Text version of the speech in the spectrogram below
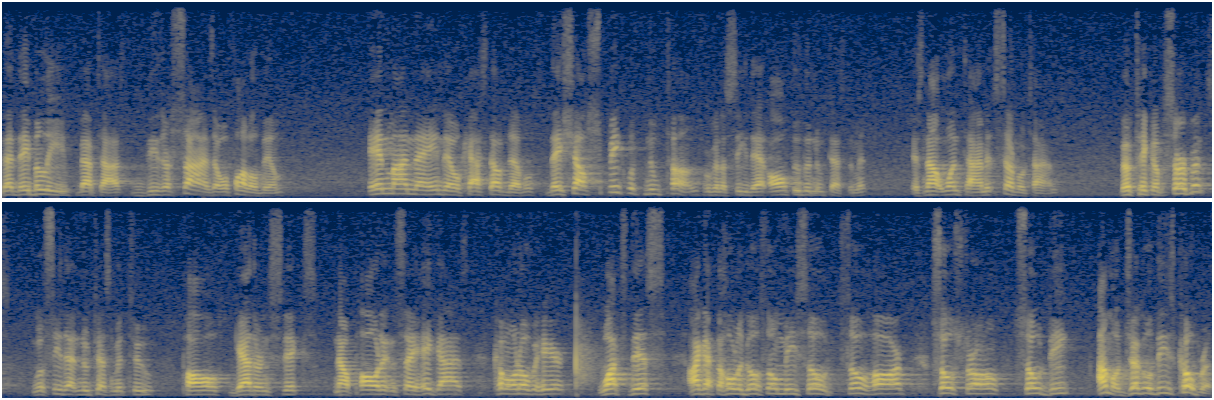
that they believe, baptized. These are signs that will follow them. In my name, they will cast out devils. They shall speak with new tongues. We're going to see that all through the New Testament. It's not one time, it's several times. They'll take up serpents. We'll see that in New Testament too. Paul gathering sticks. Now, Paul didn't say, hey guys, come on over here. Watch this. I got the Holy Ghost on me so, so hard, so strong, so deep. I'm going to juggle these cobras.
